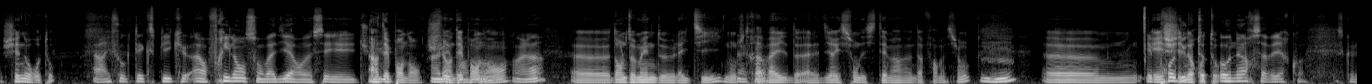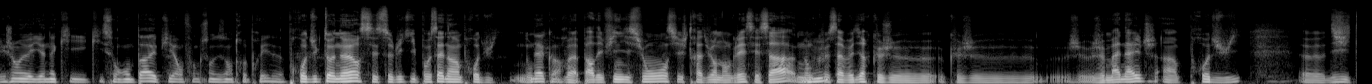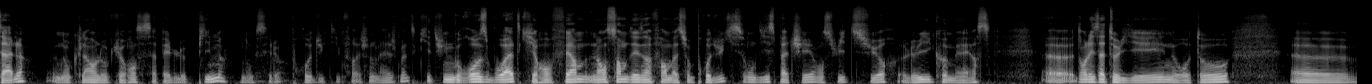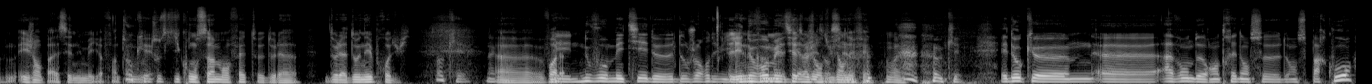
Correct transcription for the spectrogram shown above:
chez Noroto. Alors, il faut que tu expliques. Alors, freelance, on va dire, euh, c'est. Tu... Indépendant, je suis indépendant Voilà. euh, dans le domaine de l'IT, donc je travaille à la direction des systèmes euh, d'information Mhm. euh, Et, et, chez product Noroto. owner, ça veut dire quoi? Parce que les gens, il y en a qui ne sauront pas, et puis en fonction des entreprises. Product owner, c'est celui qui possède un produit. D'accord. voilà, par définition, si je traduis en anglais, c'est ça. Donc, Mhm. ça veut dire que je, que je, je, je manage un produit euh, digital. Donc là, en l'occurrence, ça s'appelle le PIM. Donc, c'est le Product Information Management, qui est une grosse boîte qui renferme l'ensemble des informations produits qui sont dispatchées ensuite sur le e-commerce, euh, dans les ateliers, Noroto, Euh, et j'en passe, c'est des meilleurs. Enfin, tout, ce qui consomme en fait de la, de la donnée produit. Ok. Euh, voilà. Les nouveaux métiers d'aujourd'hui. Les nouveaux métiers d'aujourd'hui, en effet. Ouais. ok. Et donc, avant de rentrer dans ce, dans ce parcours,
